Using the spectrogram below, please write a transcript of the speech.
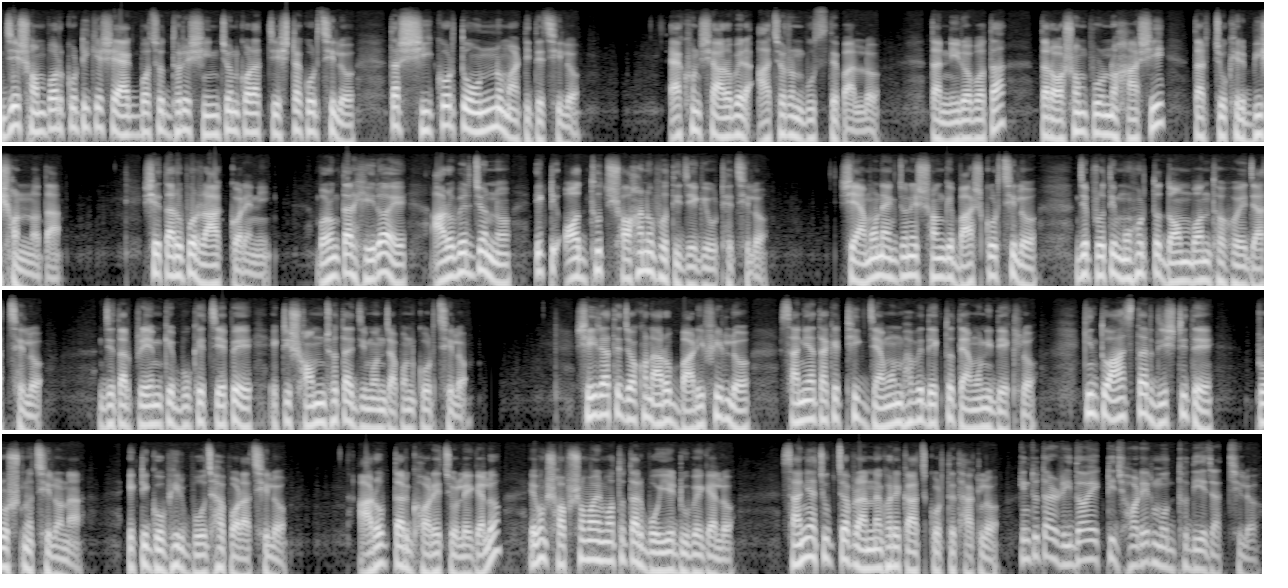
যে সম্পর্কটিকে সে এক বছর ধরে সিঞ্চন করার চেষ্টা করছিল, তার শিকড় তো অন্য মাটিতে ছিল। এখন সে আরবের আচরণ বুঝতে পারল। তার নীরবতা, তার অসম্পূর্ণ হাসি, তার চোখের বিষণ্নতা সে তার উপর রাগ করেনি, বরং তার হৃদয়ে আরবের জন্য একটি অদ্ভুত সহানুভূতি জেগে উঠেছিল। সে এমন একজনের সঙ্গে বাস করছিল যে প্রতি মুহূর্ত দমবন্ধ হয়ে যাচ্ছিল, যে তার প্রেমকে বুকে চেপে একটি সমঝোতায় জীবনযাপন করছিল। সেই রাতে যখন আরব বাড়ি ফিরল, সানিয়া তাকে ঠিক যেমনভাবে দেখত তেমনই দেখল, কিন্তু আজ তার দৃষ্টিতে প্রশ্ন ছিল না, একটি গভীর বোঝা পড়া ছিল। আরব তার ঘরে চলে গেল এবং সবসময়ের মতো তার বইয়ে ডুবে গেল। সানিয়া চুপচাপ রান্নাঘরে কাজ করতে থাকল। কিন্তু তার হৃদয় একটি ঝড়ের মধ্য দিয়ে যাচ্ছিল।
